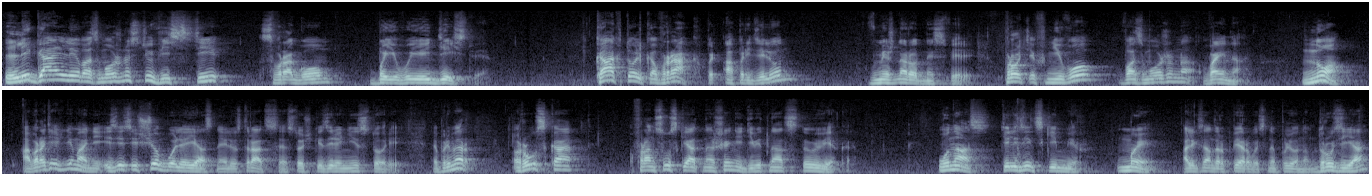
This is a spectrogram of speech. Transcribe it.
легальной возможностью вести с врагом боевые действия. Как только враг определен в международной сфере, против него возможна война. Но, обратите внимание, и здесь еще более ясная иллюстрация с точки зрения истории. Например, русско-французские отношения XIX века. У нас Тильзитский мир, мы, Александр I с Наполеоном, друзья.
